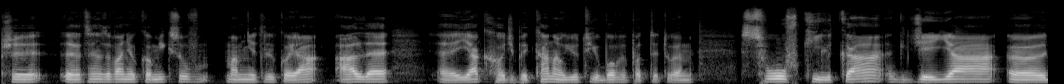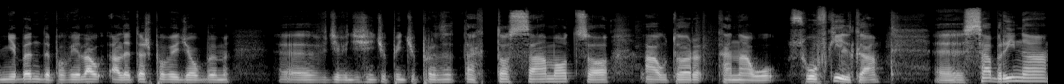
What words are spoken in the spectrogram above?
przy recenzowaniu komiksów mam nie tylko ja, ale e, jak choćby kanał YouTube'owy pod tytułem Słów kilka, gdzie ja nie będę powielał, ale też powiedziałbym w 95% to samo, co autor kanału Słów Kilka. E, Sabrina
